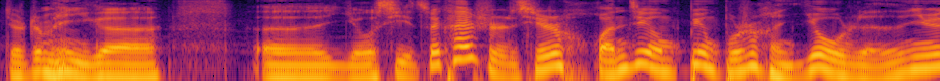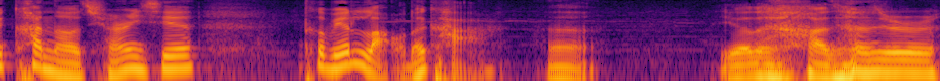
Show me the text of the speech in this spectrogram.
就这么一个呃游戏。最开始其实环境并不是很诱人，因为看到全是一些特别老的卡，嗯，有的好像就是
